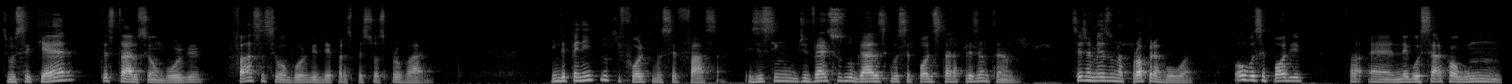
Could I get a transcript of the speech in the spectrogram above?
Se você quer testar o seu hambúrguer, faça seu hambúrguer e dê para as pessoas provarem. Independente do que for que você faça, existem diversos lugares que você pode estar apresentando, seja mesmo na própria rua, ou você pode é, negociar com algum,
